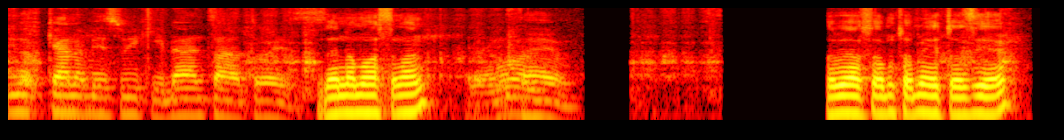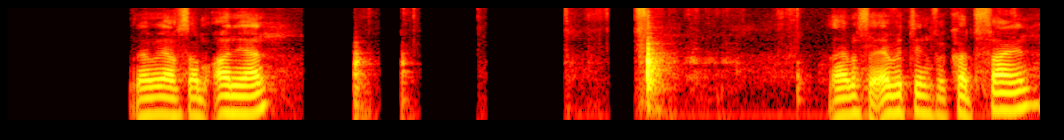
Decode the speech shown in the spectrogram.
Big up Cannabis Wiki, dance out toys. Then the most man. Every time. So we have some tomatoes here. Then we have some onion. Like I said, everything for cut fine.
